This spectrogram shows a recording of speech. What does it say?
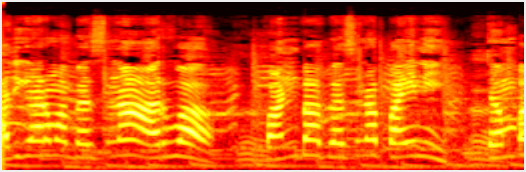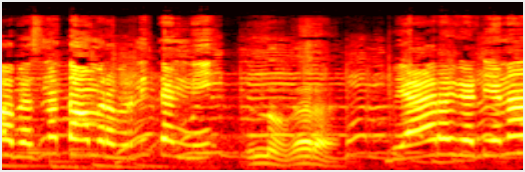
அதிகாரமா பேசுனா அருவா பண்பா பேசுனா பயணி தெம்பா பேசுனா தாமிரபரணி தண்ணி. இன்னும் வேற? வேற கேட்டீங்கன்னா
